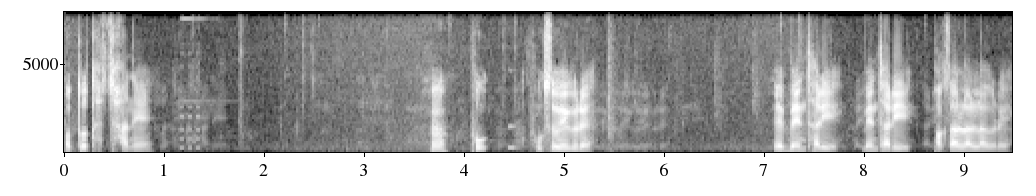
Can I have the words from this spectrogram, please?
어 또 다 자네. 응? 폭 폭스 왜 그래? 왜 멘탈이 멘탈이 박살날라 그래?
